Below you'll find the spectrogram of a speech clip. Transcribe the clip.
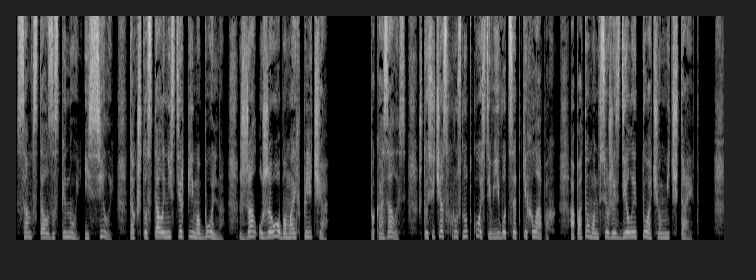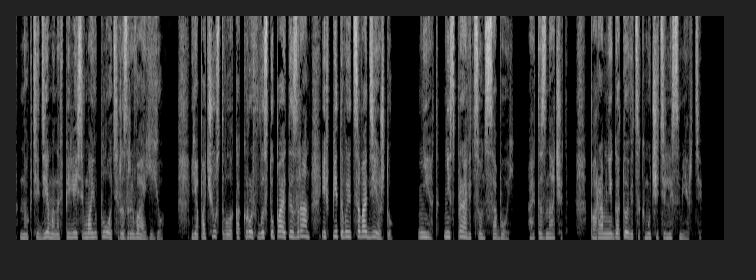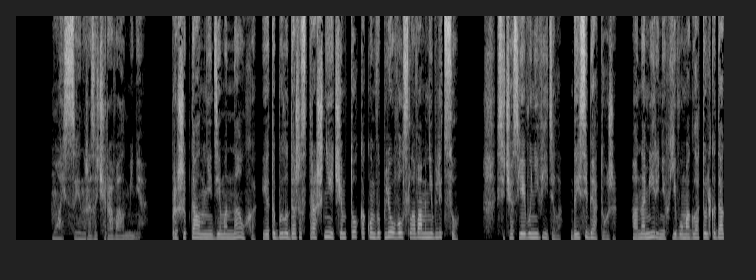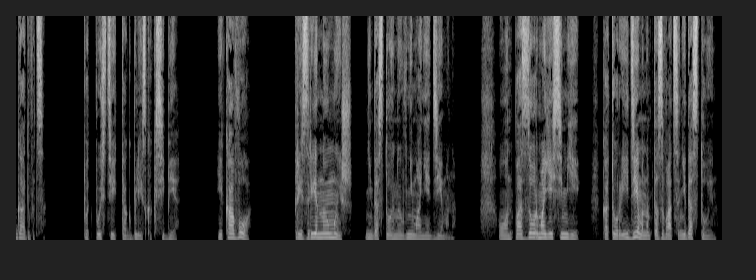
Сам встал за спиной и силой, так что стало нестерпимо больно, сжал уже оба моих плеча. Показалось, что сейчас хрустнут кости в его цепких лапах, а потом он все же сделает то, о чем мечтает. Ногти демона впились в мою плоть, разрывая ее. Я почувствовала, как кровь выступает из ран и впитывается в одежду. Нет, не справится он с собой. А это значит, пора мне готовиться к мучительной смерти. Мой сын разочаровал меня. Прошептал мне демон на ухо, и это было даже страшнее, чем то, как он выплевывал слова мне в лицо. Сейчас я его не видела, да и себя тоже, а о намерениях его могла только догадываться. Подпустить так близко к себе. И кого? Презренную мышь, недостойную внимания демона. Он позор моей семьи, который и демоном-то зваться недостоин.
